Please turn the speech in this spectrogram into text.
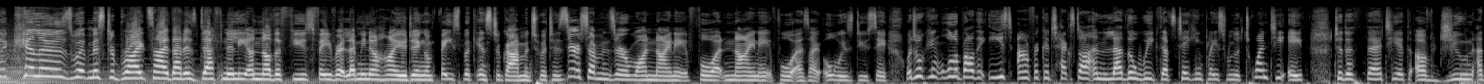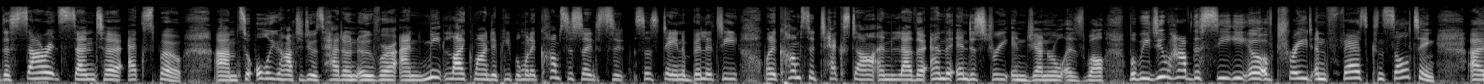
The Killers with Mr. Brightside. That is definitely another Fuse favorite. Let me know how you're doing on Facebook, Instagram, and Twitter. 0701 As I always do say, we're talking all about the East Africa Textile and Leather Week that's taking place from the 28th to the 30th of June at the Sarit Center Expo. Um, so all you have to do is head on over and meet like-minded people when it comes to su- sustainability, when it comes to textile and leather, and the industry in general as well. But we do have the CEO of Trade and Fairs Consulting, uh,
